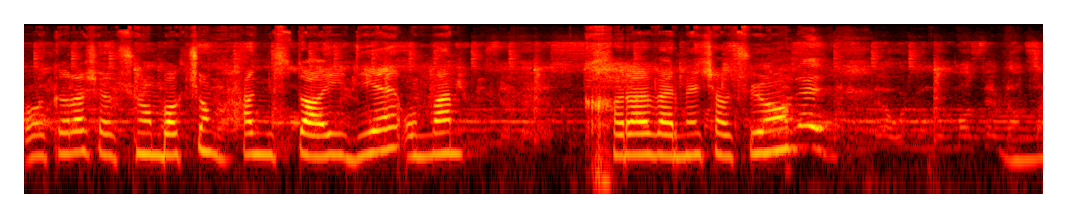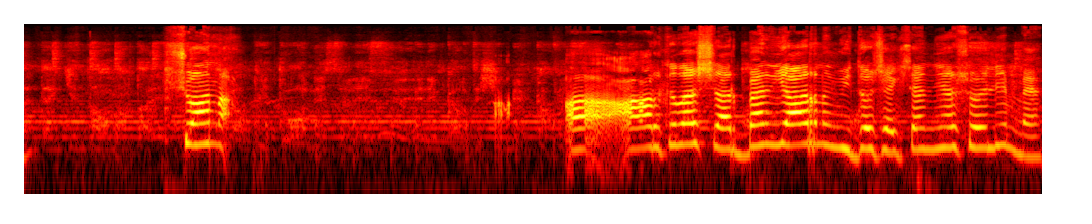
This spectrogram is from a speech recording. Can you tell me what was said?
Arkadaşlar şu an bakacağım hangisi daha iyi diye ondan karar vermeye çalışıyorum. Şu an Arkadaşlar ben yarın video çekeceğim niye söyleyeyim mi?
